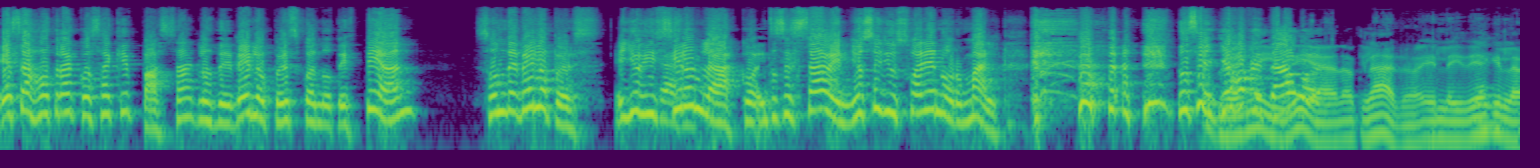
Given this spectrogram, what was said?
esa es otra cosa que pasa. Los developers cuando testean, son developers. Ellos hicieron las cosas. Entonces saben, yo soy usuaria normal. Entonces yo apretaba. Idea, no, claro, es la idea que la,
